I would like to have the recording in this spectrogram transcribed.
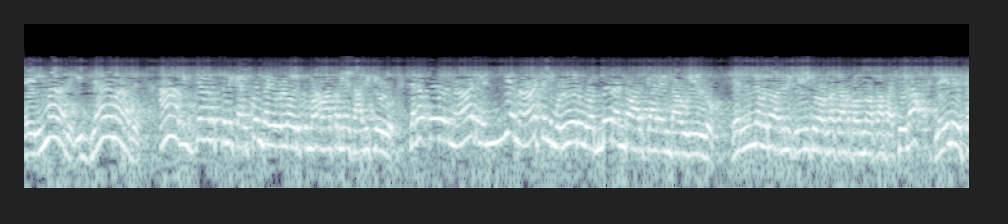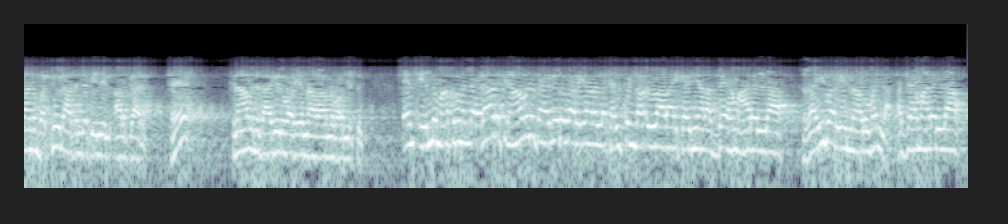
എൽമാണത് വിജ്ഞാനമാണത്. ആ വിജ്ഞാനത്തിന് കൽപ്പം കഴിവുള്ളവർക്ക് മാത്രമേ സാധിക്കുകയുള്ളൂ. ചിലപ്പോൾ ഒരു നാട് വലിയ നാട്ടിൽ മുഴുവനും ഒന്നോ രണ്ടോ ആൾക്കാരെ ഉണ്ടാവുകയുള്ളൂ. എല്ലാവരും അതിന് ക്ലിനിക്ക് തുറന്നു നോക്കാൻ തുറന്നു നോക്കാൻ പറ്റൂല. ലൈൻ നിൽക്കാനും പറ്റൂല അതിന്റെ പിന്നിൽ ആൾക്കാർ ഏഹ് കിനാവിന് താരീർ പറയുന്ന ആളാണെന്ന് പറഞ്ഞിട്ട്. എന്ന് മാത്രമല്ല ഒരാൾ കിനാവിന് താരീർ പറയാനുള്ള കൽപ്പുള്ള ആളായി കഴിഞ്ഞാൽ അദ്ദേഹം ആരല്ല? റൈബ് അറിയുന്ന ആളുമല്ല. അദ്ദേഹം ആരല്ല?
